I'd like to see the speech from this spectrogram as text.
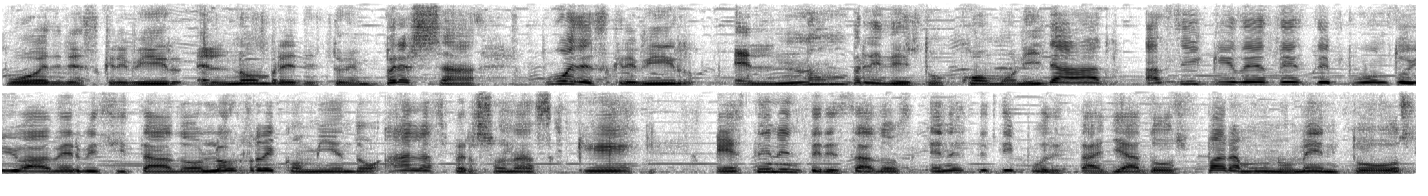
puede escribir el nombre de tu empresa, puede escribir el nombre de tu comunidad, así que desde este punto yo haber visitado los recomiendo a las personas que estén interesados en este tipo de tallados para monumentos,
